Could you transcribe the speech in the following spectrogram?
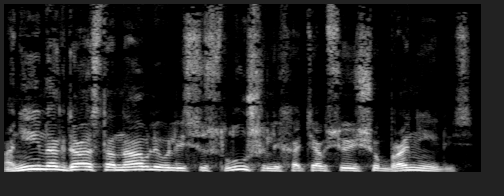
Они иногда останавливались и слушали, хотя все еще бронились.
